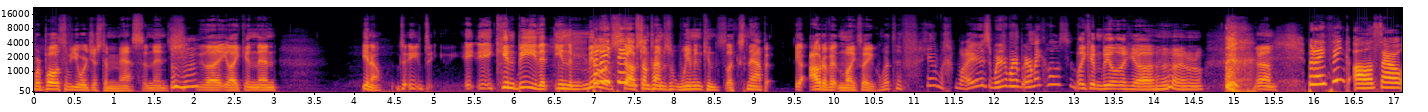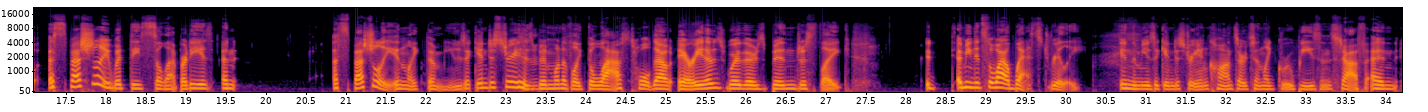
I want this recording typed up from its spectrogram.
where both of you were just a mess and then she, Mm-hmm. like, like and then you know it, it, it can be that in the middle of stuff sometimes women can like snap out of it and like say what the fuck, why is where, where, where are my clothes like and be like uh, I don't know um, But I think also, especially with these celebrities and especially in like the music industry has Mm-hmm. been one of like the last holdout areas where there's been just like I mean, it's the Wild West really in the music industry and concerts and like groupies and stuff and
